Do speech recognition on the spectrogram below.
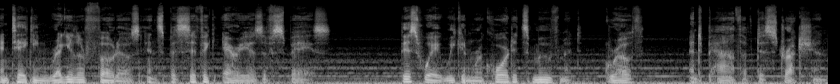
and taking regular photos in specific areas of space. This way, we can record its movement, growth, and path of destruction.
